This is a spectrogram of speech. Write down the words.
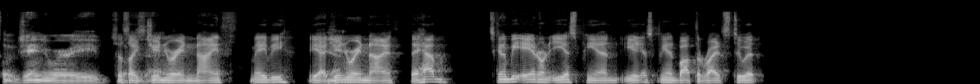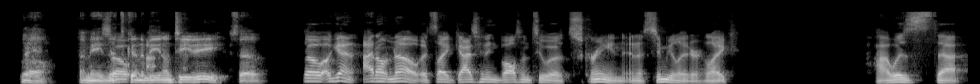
So January. So it's like is that? January 9th, maybe. Yeah, Yeah. January 9th. They have it's going to be aired on ESPN. ESPN bought the rights to it. Well, I mean, So, it's going to be on TV. So So again, I don't know. It's like guys hitting balls into a screen in a simulator. Like, how is that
